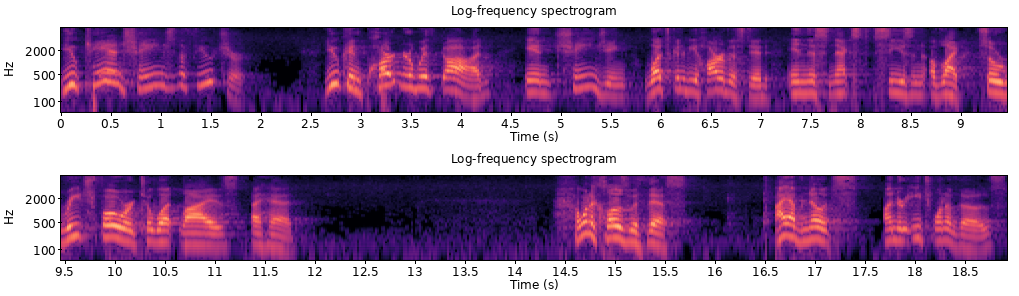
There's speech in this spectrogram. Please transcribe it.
You can change the future. You can partner with God in changing what's going to be harvested in this next season of life. So reach forward to what lies ahead. I want to close with this. I have notes under each one of those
